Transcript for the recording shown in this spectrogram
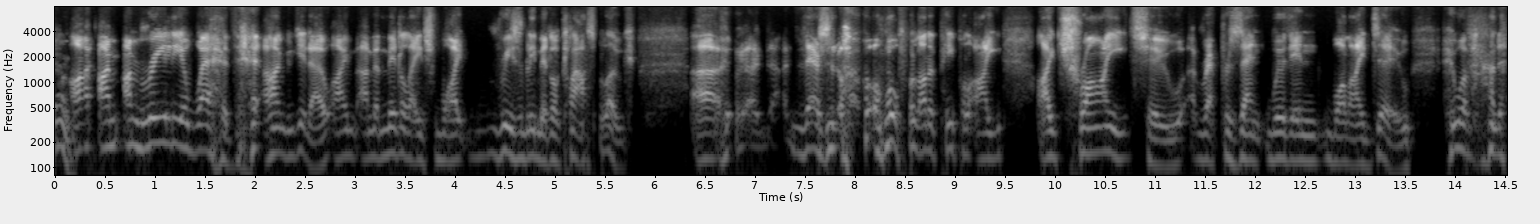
no, I, am I'm, I'm really aware that I'm you know I'm I'm a middle aged white, reasonably middle class bloke. Uh, there's an awful lot of people I I try to represent within what I do who have had a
